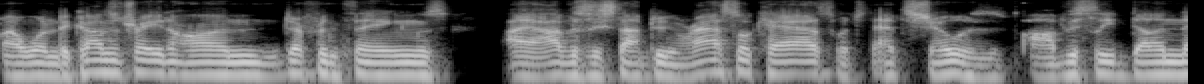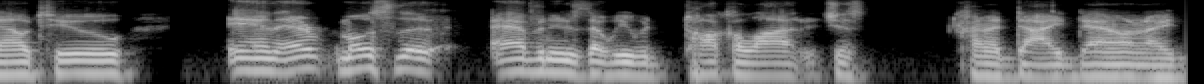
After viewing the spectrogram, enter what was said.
I wanted to concentrate on different things. I obviously stopped doing Wrestlecast, which that show is obviously done now too. And ev- most of the avenues that we would talk a lot just kind of died down. I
